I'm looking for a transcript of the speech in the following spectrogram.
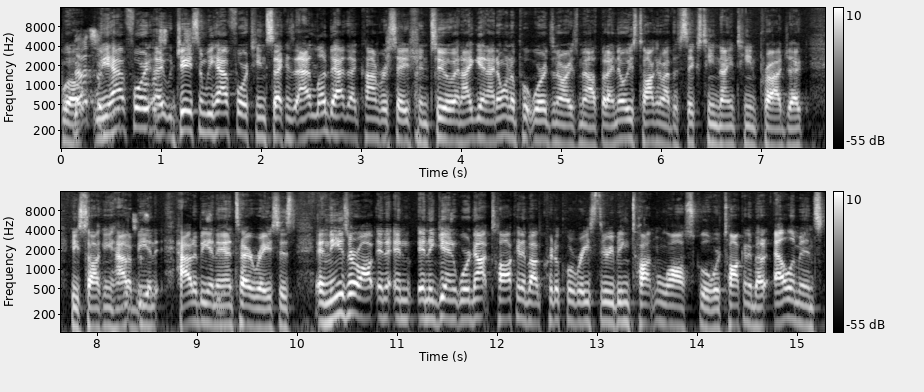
Well, That's we have four, uh, Jason, we have 14 seconds. I'd love to have that conversation too. And again, I don't want to put words in Ari's mouth, but I know he's talking about the 1619 project. He's talking how That's to be an, how to be an anti-racist. And these are all, and, and, and again, we're not talking about critical race theory being taught in law school. We're talking about elements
